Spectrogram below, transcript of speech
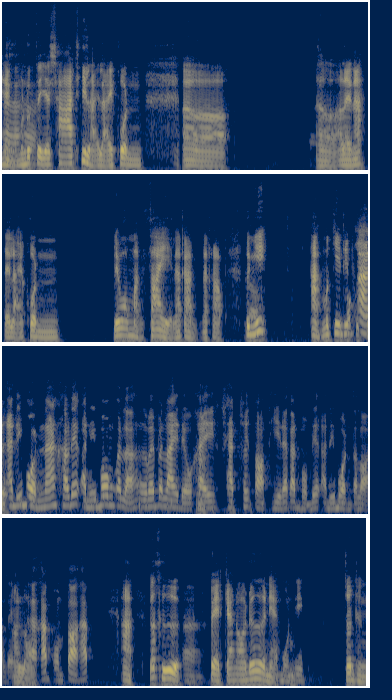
แห่งมนุษยชาติที่หลาย ๆ คน เอ่อเอ่ออะไรนะหลายๆคนเรียกว่าหมั่นไส้แล้วกันนะครับคืองี้อะเมื่อกี้ผที่มอ่านอันนี้บนนะเขาเรียกอันนี้บงกันเหรอเออไม่เป็นไรเดี๋ยวใครแชทช่วยตอบทีแล้วกันผมเรียกอันนี้บนตลอดเลยอ๋อเหรออะครับ ผมต่อครับ อะก็คืออ่าเฟดการออเดอร์เนี่ยหมุนอีก จนถึง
